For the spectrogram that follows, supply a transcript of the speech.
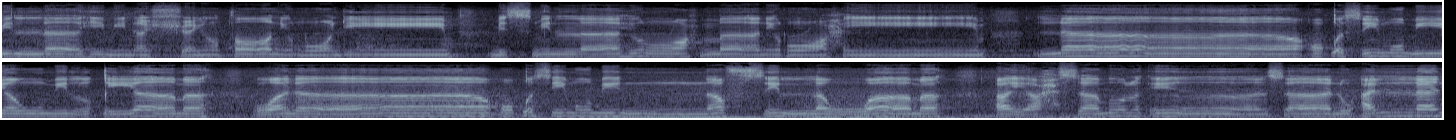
بالله من الشيطان الرجيم. بسم الله الرحمن الرحيم. لا أقسم بيوم القيامة ولا أقسم بالنفس اللوامة أيحسب الإنسان أن لن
